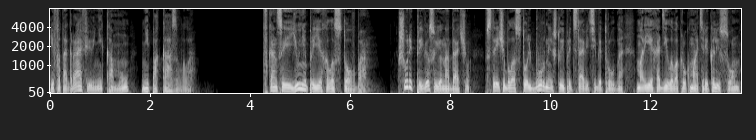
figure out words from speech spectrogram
и фотографию никому не показывала. В конце июня приехала Стовба. Шурик привез ее на дачу. Встреча была столь бурной, что и представить себе трудно. Мария ходила вокруг матери колесом,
